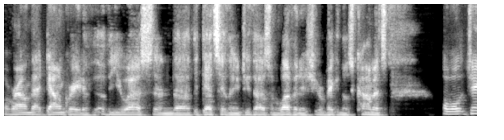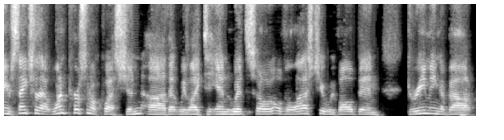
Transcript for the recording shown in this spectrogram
around that downgrade of, of the U.S. and uh, the debt ceiling in 2011 as you were making those comments. Oh, well, James, thanks for that. One personal question uh, that we like to end with. So, over the last year, we've all been dreaming about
